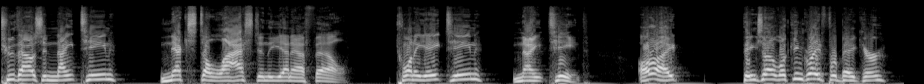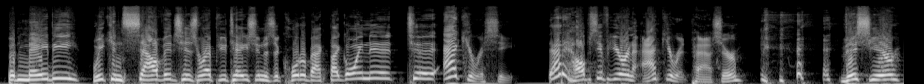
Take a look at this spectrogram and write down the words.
2019, next to last in the NFL. 2018, 19th. All right, things aren't looking great for Baker, but maybe we can salvage his reputation as a quarterback by going to, to accuracy. That helps if you're an accurate passer. this year,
